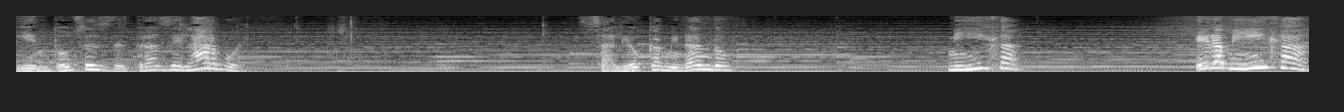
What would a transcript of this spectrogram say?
Y entonces detrás del árbol salió caminando mi hija. Era mi hija.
